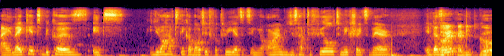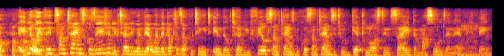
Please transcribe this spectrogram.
I like it because it's you don't have to think about it for three years. It's in your arm. You just have to feel to make sure it's there. It doesn't. Where can it go? No, it, it's sometimes because they usually tell you when they when the doctors are putting it in, they'll tell you feel sometimes because sometimes it will get lost inside the muscles and everything.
